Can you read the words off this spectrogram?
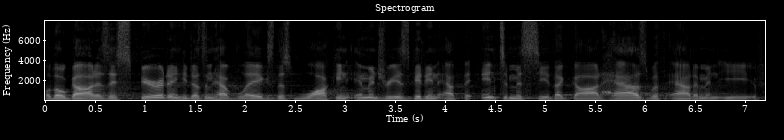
Although God is a spirit and he doesn't have legs, this walking imagery is getting at the intimacy that God has with Adam and Eve.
